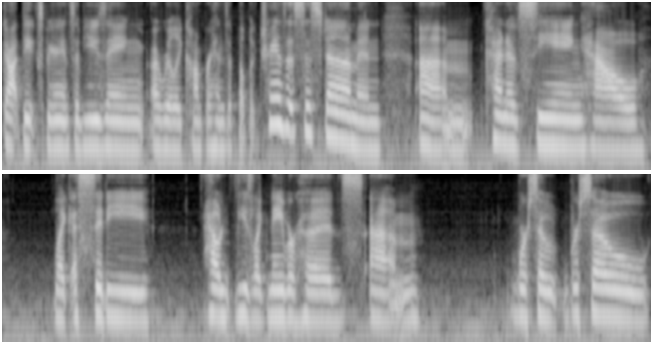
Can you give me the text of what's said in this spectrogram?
got the experience of using a really comprehensive public transit system and um, kind of seeing how like a city how these like neighborhoods um, were so were so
